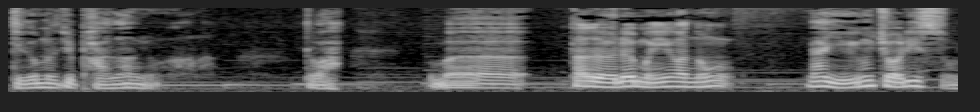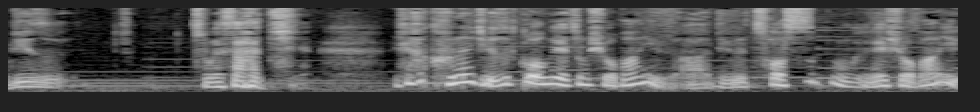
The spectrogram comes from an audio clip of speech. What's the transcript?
迭个物事就派上用场了，对伐？那么当然后头问伊讲侬那游泳教练助理是做个啥事体？伊讲可能就是教眼种小朋友啊，就是草书部搿眼小朋友。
